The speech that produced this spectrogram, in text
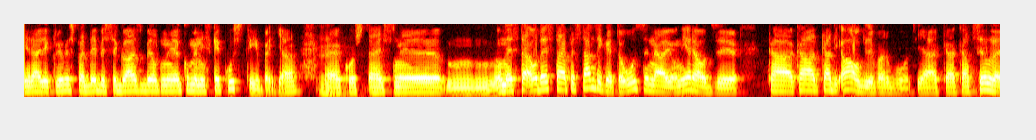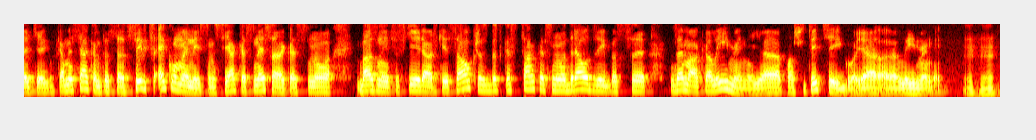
ir arī kļuvis par debesīgu aizbildni ekumeniskai kustībai, ja, mm. E, kurš taisni, mm, un es tā, un es tā pēc tam tikai to uzzināju un ieraudzīju, kā, kā, kādi augļi var būt, jā, kā, kā cilvēki, kā mēs sakam, tas tāds sirds ekumenisms, jā, kas nesākas no baznīcas hierarhijas augšas, bet kas sākas no draudzības e, zemākā līmeņa, jā, pašu ticīgo, jā, līmenī. Mm -hmm.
